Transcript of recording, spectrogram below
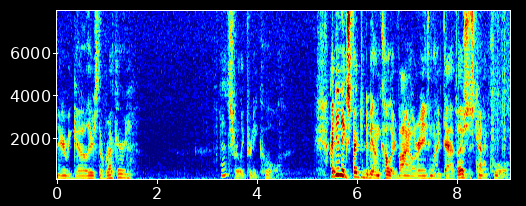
There we go. There's the record. That's really pretty cool. I didn't expect it to be on colored vinyl or anything like that, but it's just kind of cool.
